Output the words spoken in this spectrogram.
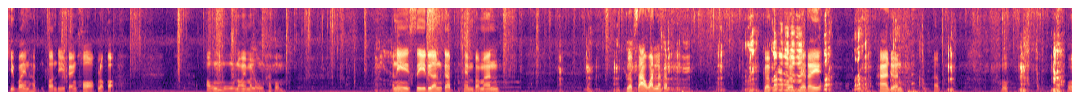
คลิปไว้นะครับ ตอนที่แปลงคอกแล้วก็ เอาหมูน้อยมาลงครับผม อันนี้สี่เดือนครับเห็นประมาณ เกือบสาววันแล้วครับ เกือบเกือบจะได้ห้าเดือนครับโอ้โอ้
